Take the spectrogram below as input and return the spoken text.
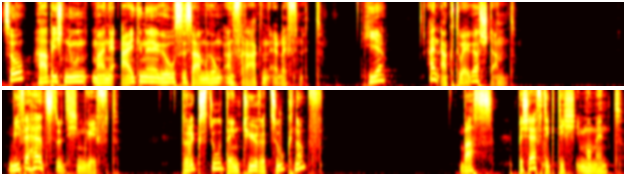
So habe ich nun meine eigene lose Sammlung an Fragen eröffnet. Hier ein aktueller Stand. Wie verhältst du dich im Lift? Drückst du den Türe zu Knopf? Was beschäftigt dich im Moment?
